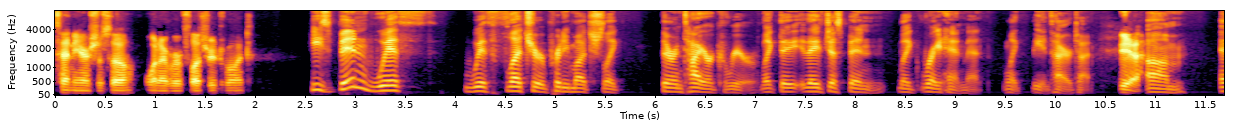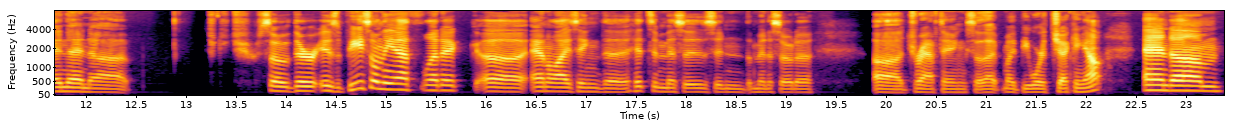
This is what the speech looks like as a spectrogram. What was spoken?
ten years or so, whenever Fletcher joined. He's been with with Fletcher pretty much like their entire career. Like they they've just been like right hand men like the entire time. Yeah. Um, and then uh, so there is a piece on the Athletic uh analyzing the hits and misses in the Minnesota uh drafting, so that might be worth checking out. And um,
